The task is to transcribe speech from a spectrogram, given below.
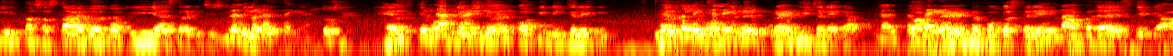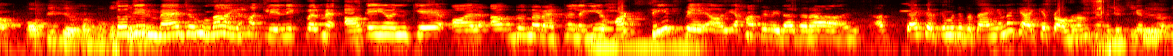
ये इतना सस्ता है जो कॉपी या इस तरह की चीज़ क्यों मिल रही है ऐसा ही है। तो हेल्थ के मामले में जो है कॉपी नहीं चलेगी। हेल्थ के। में ब्रांड ही चलेगा। तो आप ब्रांड पे फोकस करें। आप बजाय इसके कि आप कॉपी के ऊपर फोकस तो जी मैं जो हूँ ना यहाँ क्लिनिक पर मैं आ गई हूँ इनके और अब मैं बैठने लगी हूँ हॉट सीट पे और यहाँ पे मेरा जरा आप चेक करके मुझे बताएँगे ना क्या क्या प्रॉब्लम है चलें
